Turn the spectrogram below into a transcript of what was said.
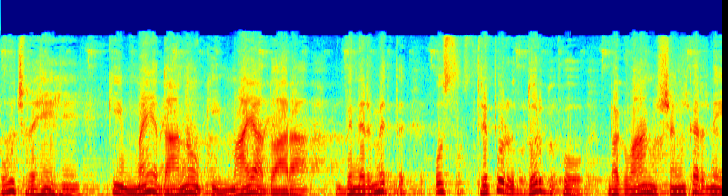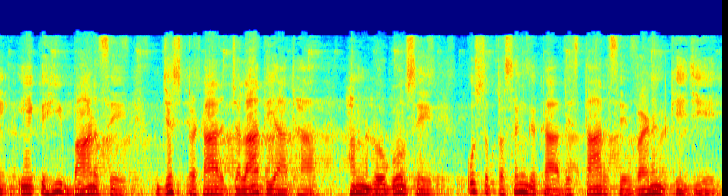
पूछ रहे हैं कि मैं दानों की माया द्वारा विनिर्मित उस त्रिपुर दुर्ग को भगवान शंकर ने एक ही बाण से जिस प्रकार जला दिया था, हम लोगों से उस प्रसंग का विस्तार से वर्णन कीजिए।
